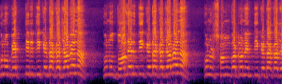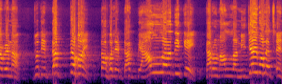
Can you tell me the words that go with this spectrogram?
কোনো ব্যক্তির দিকে ডাকা যাবে না। কোনো দলের দিকে ডাকা যাবে না, কোনো সংগঠনের দিকে ডাকা যাবে না। যদি ডাকতে হয়, তাহলে ডাকবে আল্লাহর দিকে, কারণ আল্লাহ নিজেই বলেছেন,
